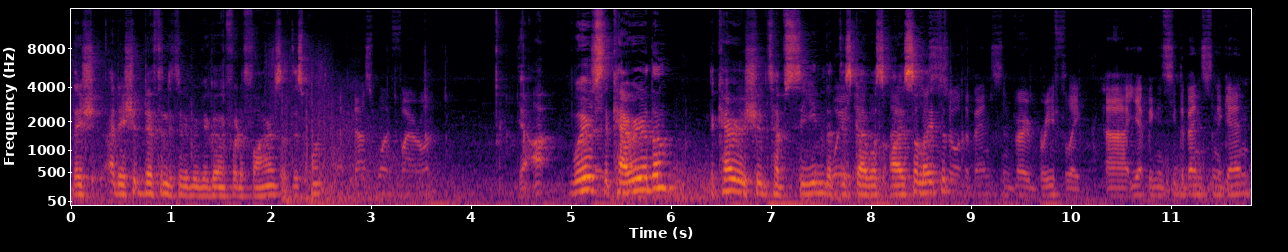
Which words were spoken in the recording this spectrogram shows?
they should uh, they should definitely be going for the fires at this point. That's one fire on. Yeah, uh, where's the carrier though? The carrier should have seen that Wait, this guy was isolated. saw the Benson very briefly. Uh, yep, we can see the Benson again.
